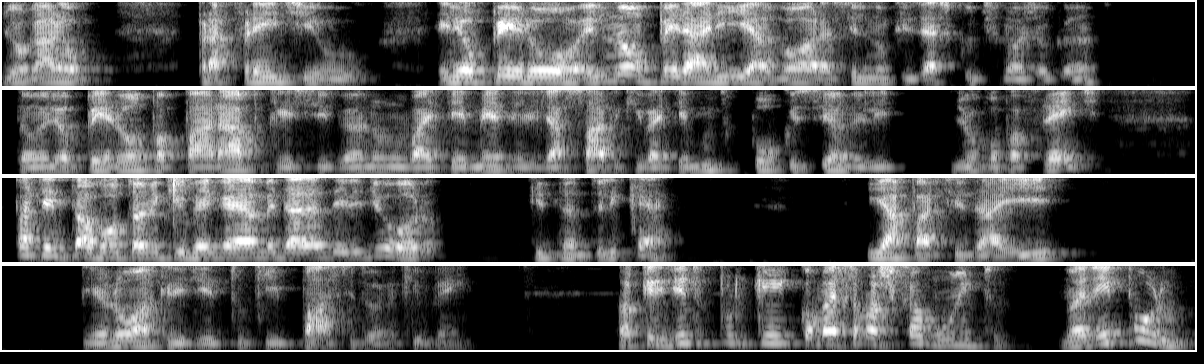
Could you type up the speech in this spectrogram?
Jogaram para frente, o, ele operou, ele não operaria agora se ele não quisesse continuar jogando. Então ele operou para parar, porque esse ano não vai ter mesmo, ele já sabe que vai ter muito pouco esse ano, ele jogou para frente, para tentar voltando que vem ganhar a medalha dele de ouro, que tanto ele quer. E a partir daí, eu não acredito que passe do ano que vem. Não acredito porque começa a machucar muito. Não é nem por.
